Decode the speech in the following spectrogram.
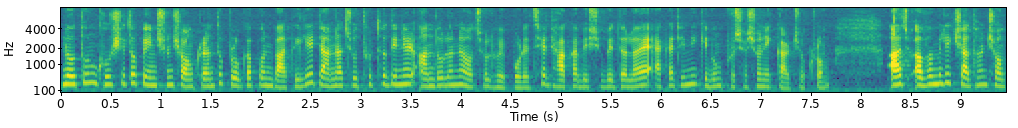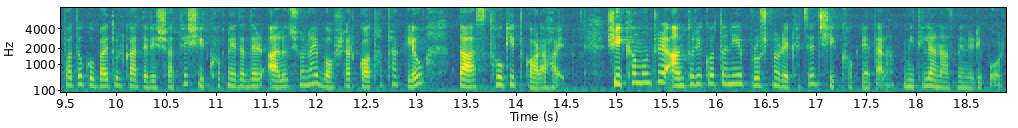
নতুন ঘোষিত পেনশন সংক্রান্ত প্রজ্ঞাপন বাতিলে টানা চতুর্থ দিনের আন্দোলনে অচল হয়ে পড়েছে ঢাকা বিশ্ববিদ্যালয়ে একাডেমিক এবং প্রশাসনিক কার্যক্রম। আজ আওয়ামী লীগ সাধারণ সম্পাদক ওবায়দুল কাদেরের সাথে শিক্ষক নেতাদের আলোচনায় বসার কথা থাকলেও তা স্থগিত করা হয়। শিক্ষামন্ত্রীর আন্তরিকতা নিয়ে প্রশ্ন রেখেছেন শিক্ষক নেতারা। মিথিলা নাজমিনের রিপোর্ট।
